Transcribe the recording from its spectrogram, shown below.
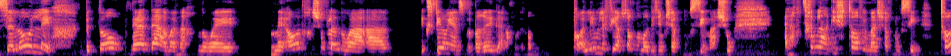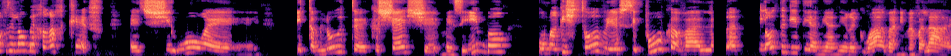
זה לא הולך. בתור בני אדם אנחנו, uh, מאוד חשוב לנו ה-experience ברגע, אנחנו פועלים לפי איך שאנחנו מרגישים כשאנחנו עושים משהו. אנחנו צריכים להרגיש טוב עם מה שאנחנו עושים. טוב זה לא בהכרח כיף. שיעור uh, התעמלות אה, קשה שמזיעים בו, הוא מרגיש טוב ויש סיפוק, אבל את לא תגידי אני, אני רגועה ואני מבלה אה,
